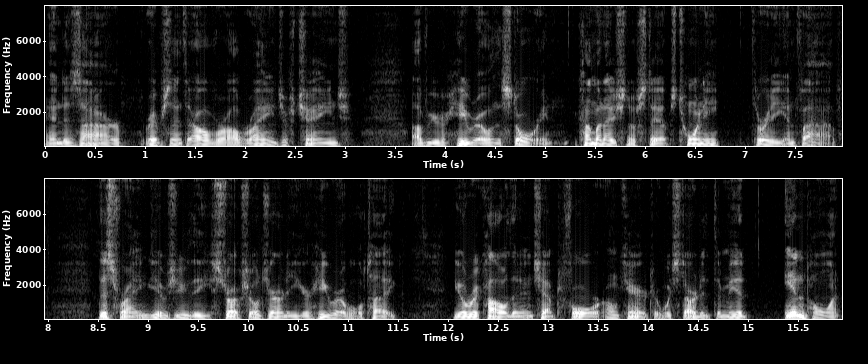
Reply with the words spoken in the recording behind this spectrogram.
and desire represent the overall range of change of your hero in the story. Combination of steps 20, 3, and 5. This frame gives you the structural journey your hero will take. You'll recall that in Chapter 4 on character, we started at the mid end point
